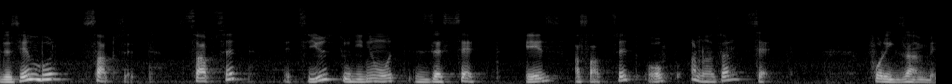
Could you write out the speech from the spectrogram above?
The symbol subset. Subset it's used to denote the set is a subset of another set for example,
